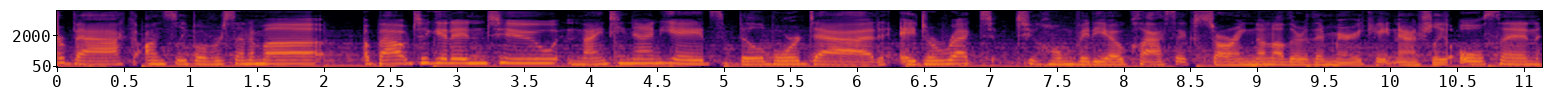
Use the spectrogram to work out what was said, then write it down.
Are back on Sleepover Cinema, about to get into 1998's Billboard Dad, a direct to home video classic starring none other than Mary Kate and Ashley Olsen.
